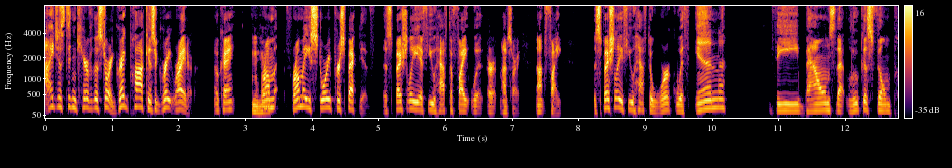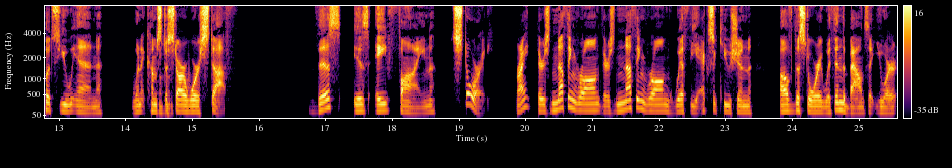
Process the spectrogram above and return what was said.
I just didn't care for the story. Greg Pak is a great writer. Okay, Mhm. from from a story perspective, especially if you have to fight with, or I'm sorry, not fight, especially if you have to work within the bounds that Lucasfilm puts you in when it comes to Mhm. Star Wars stuff. This is a fine story, right? There's nothing wrong. There's nothing wrong with the execution of the story within the bounds that you are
